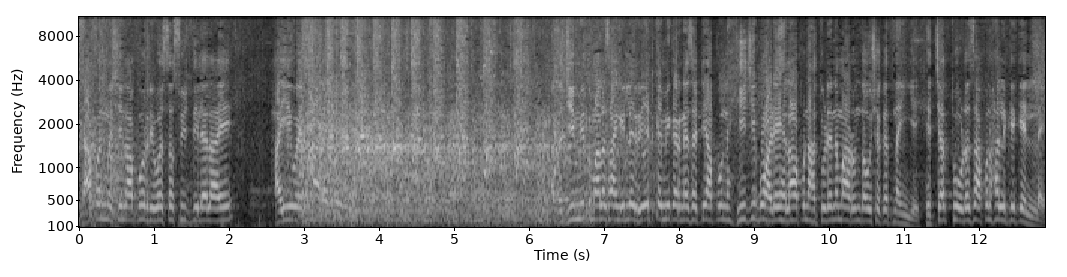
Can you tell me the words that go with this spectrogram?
ह्या पण मशीनला आपण रिव्हर्सचा स्विच दिलेला आहे. हाही वैस आता जी मी तुम्हाला सांगितले रेट कमी करण्यासाठी आपण ही जी बॉडी आहे ह्याला आपण हातुड्यानं मारून जाऊ शकत नाहीये. ह्याच्यात थोडंसं आपण हलके केलेलं आहे.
